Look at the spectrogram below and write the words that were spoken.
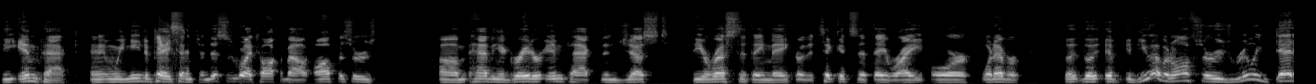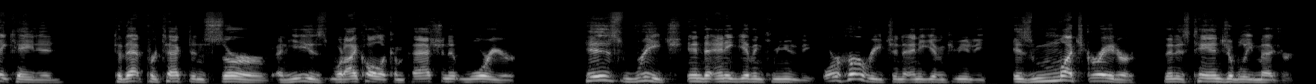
the impact, and we need to pay yes. attention. This is what I talk about: officers um, having a greater impact than just the arrests that they make or the tickets that they write or whatever. The, the if, if you have an officer who's really dedicated to that protect and serve, and he is what I call a compassionate warrior, his reach into any given community or her reach into any given community is much greater than is tangibly measured.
